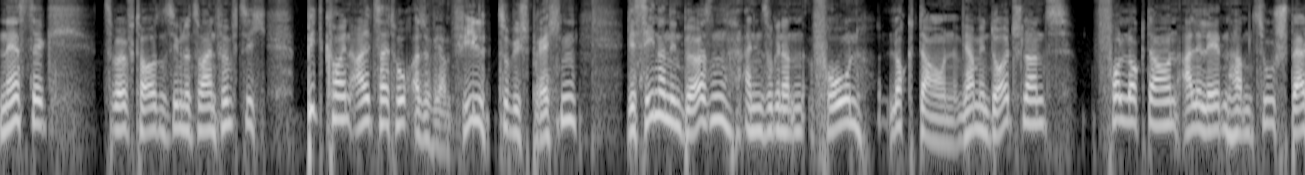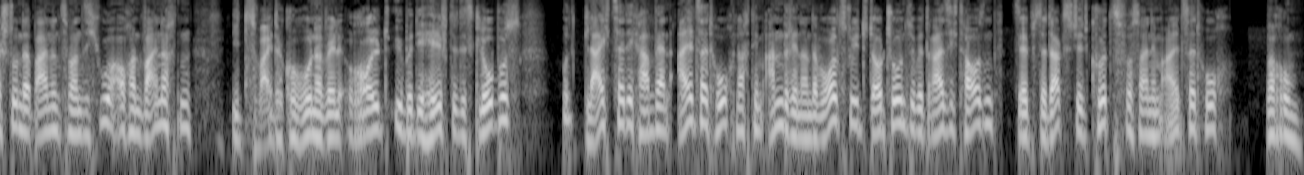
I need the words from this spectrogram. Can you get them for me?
Nasdaq 12.752, Bitcoin Allzeithoch. Also wir haben viel zu besprechen. Wir sehen an den Börsen einen sogenannten frohen Lockdown. Wir haben in Deutschland Voll-Lockdown, alle Läden haben zu, Sperrstunde ab 21 Uhr, auch an Weihnachten. Die zweite Corona-Welle rollt über die Hälfte des Globus und gleichzeitig haben wir ein Allzeithoch nach dem anderen. An der Wall Street Dow Jones über 30.000, selbst der DAX steht kurz vor seinem Allzeithoch. Warum?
